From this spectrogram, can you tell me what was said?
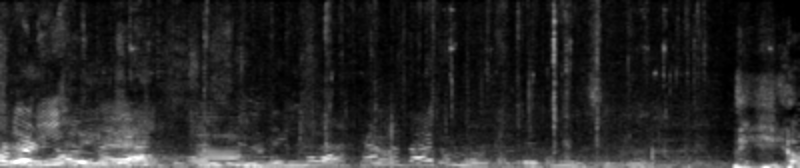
over dit. Men der kommer dere til et minnesykkel. Ja,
